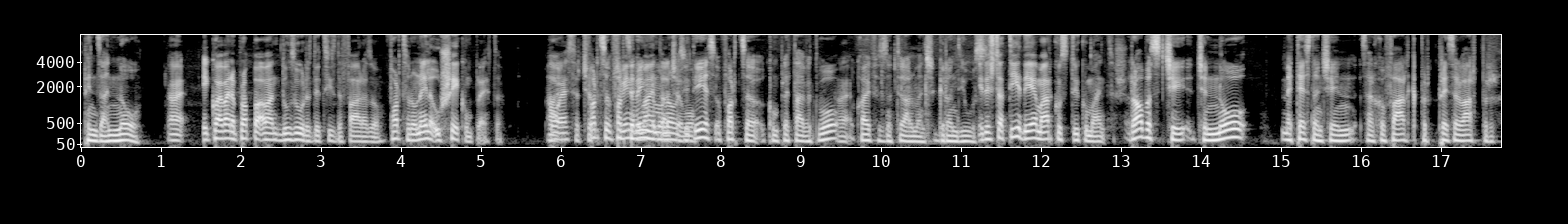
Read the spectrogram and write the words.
pensa no. Eh, e qua vanno proprio avanti due ore decisi da fare so. Forse non è la uscita completa. Può essere. c'è- forse ci forse viene di vengono nuove idee, o forse completare vo, Eh. qua è naturalmente grandioso. Ed è stata idea Marcos tu come Robes c'è c'è no mettessi c'è un sarcofag per preservare per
